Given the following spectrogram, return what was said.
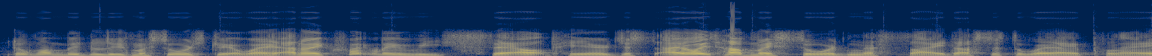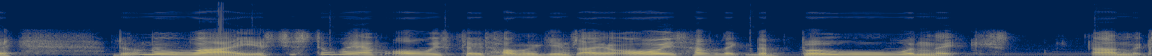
I don't want me to lose my sword straight away. Anyway, quickly reset up here. Just, I always have my sword on this side. That's just the way I play. I don't know why. It's just the way I've always played Hunger Games. I always have like the bow and like and like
